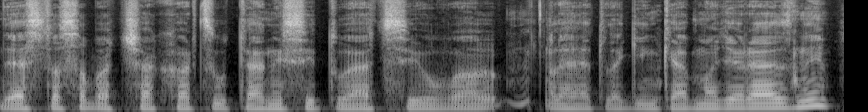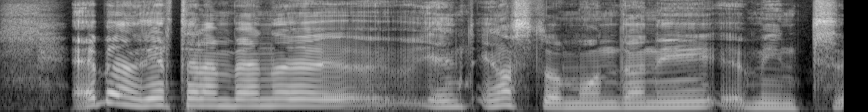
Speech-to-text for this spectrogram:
de ezt a szabadságharc utáni szituációval lehet leginkább magyarázni. Ebben az értelemben én azt tudom mondani, mint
